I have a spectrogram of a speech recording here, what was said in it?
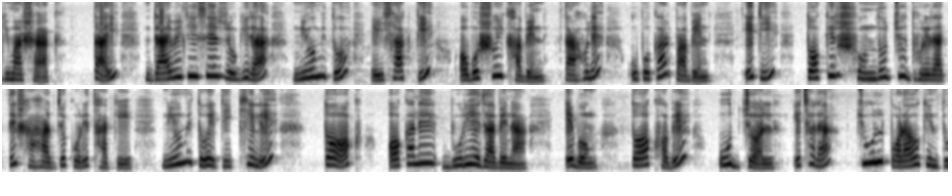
গিমা শাক। তাই ডায়াবেটিসের রোগীরা নিয়মিত এই শাকটি অবশ্যই খাবেন, তাহলে উপকার পাবেন। এটি ত্বকের সৌন্দর্য ধরে রাখতে সাহায্য করে থাকে। নিয়মিত এটি খেলে ত্বক অকালে বুড়িয়ে যাবে না এবং ত্বক হবে উজ্জ্বল। এছাড়া চুল পড়াও কিন্তু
